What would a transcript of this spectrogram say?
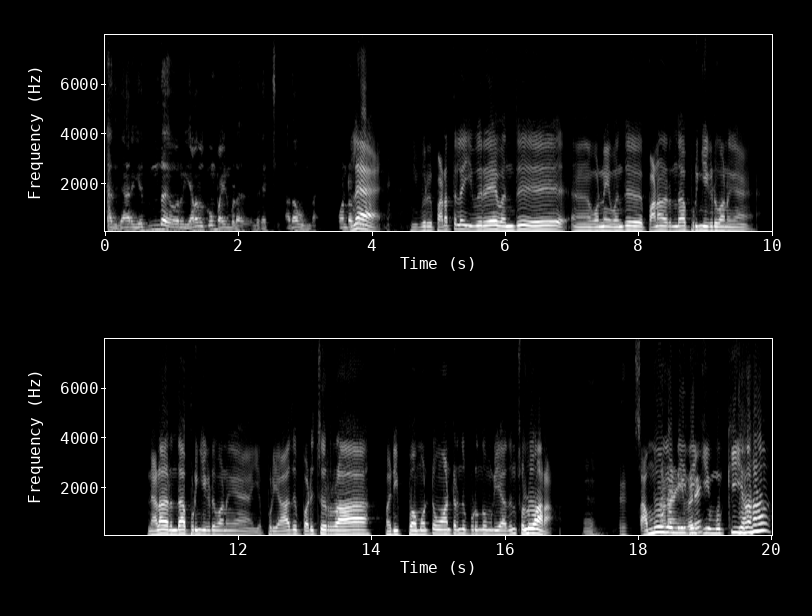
அது வேற எந்த ஒரு இளவுக்கும் பயன்படாது இந்த கட்சி. அதான் உண்மை. இல்ல. இவர் படத்துல இவரே வந்து அஹ், உன்னை வந்து பணம் இருந்தா புடுங்கிக்கிடுவானுங்க. நிலம் இருந்தா புடுங்கிக்கிடுவானுங்க. எப்படியாவது படிச்சிடுறா. படிப்பை மட்டும் வாண்டிருந்து புடுங்க முடியாதுன்னு சொல்லுவாராம். ம். சமூக ஆனா இவரு- நீதிக்கு முக்கியம்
